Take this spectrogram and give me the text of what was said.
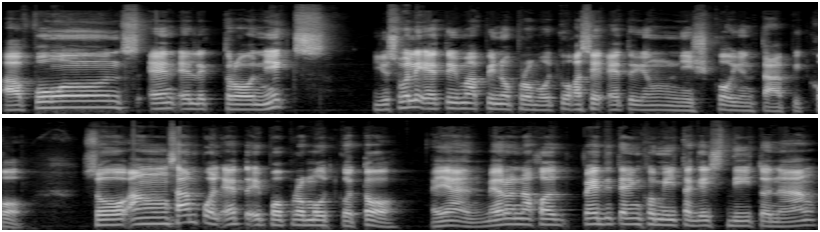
uh, phones and electronics. Usually, ito yung mga pinopromote ko kasi ito yung niche ko, yung topic ko. So, ang sample, ito ipopromote ko to. Ayan, meron ako, pwede tayong kumita guys dito ng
